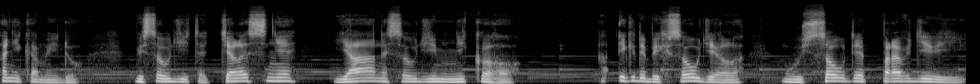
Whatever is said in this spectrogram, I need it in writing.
ani kam jdu. Vy soudíte tělesně, já nesoudím nikoho. A i kdybych soudil, můj soud je pravdivý,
